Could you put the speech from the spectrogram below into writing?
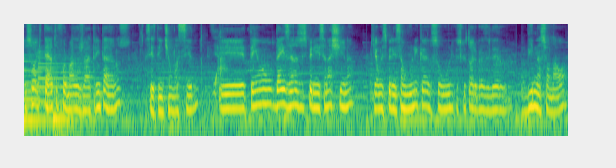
Eu sou arquiteto formado já há 30 anos, vocês nem tinham nascido, e tenho 10 anos de experiência na China, que é uma experiência única. Eu sou o único escritório brasileiro binacional.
